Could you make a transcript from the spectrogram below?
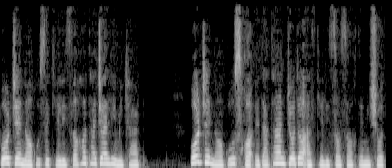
برج ناقوس کلیساها تجلی می کرد. برج ناقوس قاعدتا جدا از کلیسا ساخته می‌شد.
